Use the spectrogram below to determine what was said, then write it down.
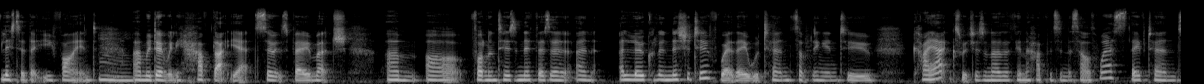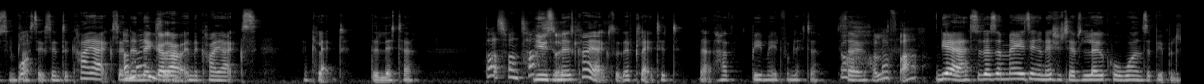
litter that you find, and we don't really have that yet. So it's very much um, our volunteers, and if there's a, an, a local initiative where they would turn something into kayaks, which is another thing that happens in the southwest, they've turned some What? plastics into kayaks, and then they go out in the kayaks and collect the litter That's fantastic. using those kayaks that they've collected that have been made from litter. Oh, So I love that. yeah, so there's amazing initiatives, local ones that people are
